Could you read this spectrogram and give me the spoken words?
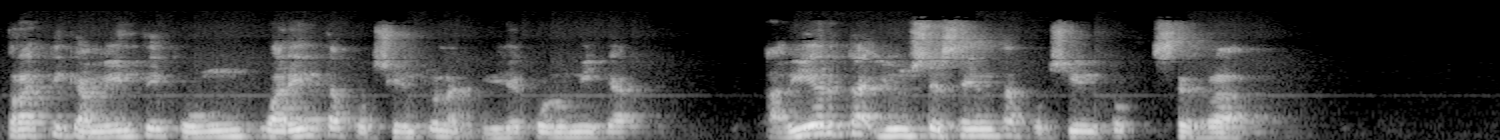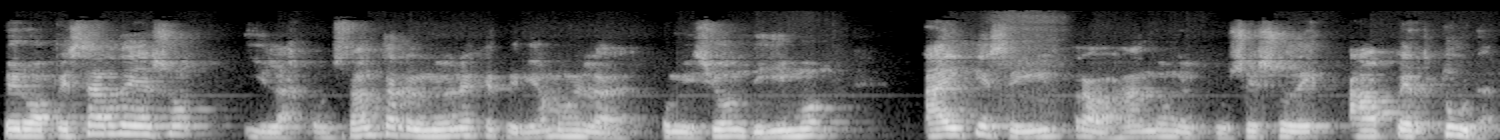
prácticamente con un 40% de la actividad económica abierta y un 60% cerrada. Pero a pesar de eso y las constantes reuniones que teníamos en la comisión, dijimos, hay que seguir trabajando en el proceso de apertura.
